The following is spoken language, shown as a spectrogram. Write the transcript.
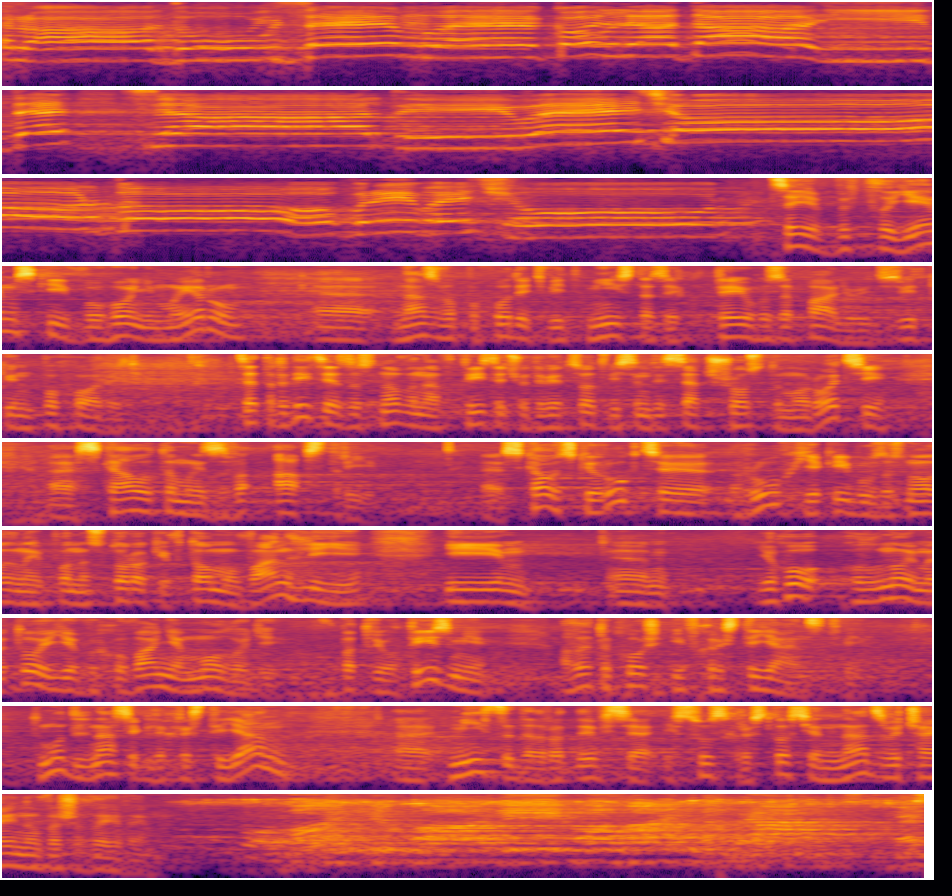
Радуй земле, коляда іде, святий Це є Вифлеємський вогонь миру. Е, Назва походить від міста, де його запалюють, звідки він походить. Ця традиція заснована в 1986 році е, скаутами з Австрії. Е, Скаутський рух це рух, який був заснований понад 100 років тому в Англії, і його головною метою є виховання молоді в патріотизмі, але також і в християнстві. Тому для нас, як для християн, місце, де родився Ісус Христос, є надзвичайно важливим.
